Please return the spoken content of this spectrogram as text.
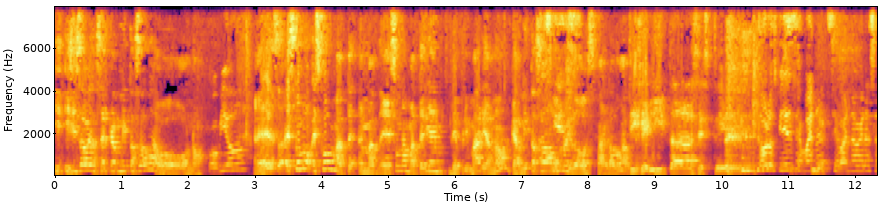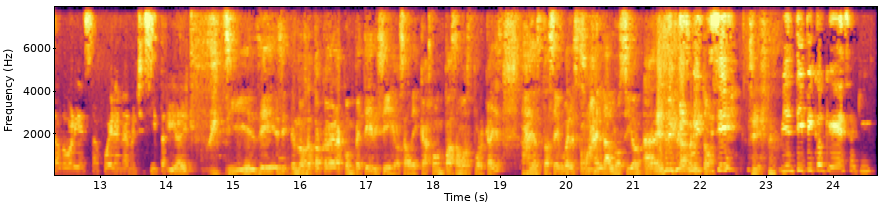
¿Y, y si sabes hacer carnita asada o, o no? obvio. Es, es como, es como mate- es una materia de primaria, ¿no? Carnita asada Así 1 es. y 2 para graduarte. Tijeritas, este. Todos los fines de semana se van a ver asadores afuera en la nochecita. y ahí. Sí, sí, sí, nos ha tocado ir a competir y sí, o sea, de cajón pasamos por calles, ay, hasta se huele, es como, ay, la loción, ay. Es el cabrito. sí, Sí. bien típico que es aquí.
